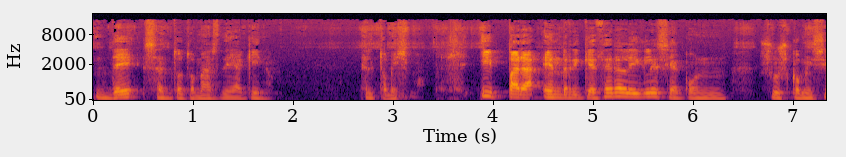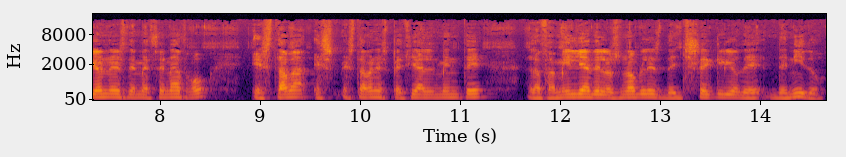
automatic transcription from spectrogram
de Santo Tomás de Aquino, el tomismo. Y para enriquecer a la Iglesia con sus comisiones de mecenazgo, estaba, estaban especialmente la familia de los nobles de Seglio de, Nido,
